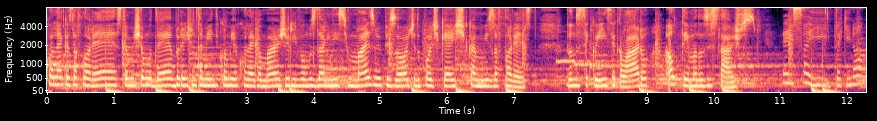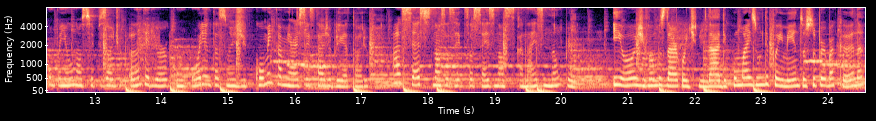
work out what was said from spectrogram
colegas da floresta, eu me chamo Débora e juntamente com a minha colega Marjorie vamos dar início a mais um episódio do podcast Caminhos da Floresta, dando sequência, claro, ao tema dos estágios. É isso aí, para quem não acompanhou o nosso episódio anterior com orientações de como encaminhar seu estágio obrigatório, acesse nossas redes sociais e nossos canais e não perca. E hoje vamos dar continuidade com mais um depoimento super bacana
